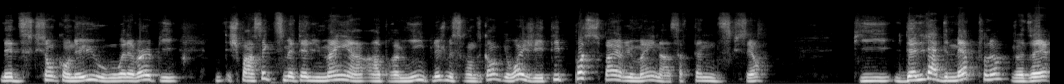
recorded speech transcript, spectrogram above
la discussion qu'on a eue ou whatever. Puis je pensais que tu mettais l'humain en, premier. Puis là, je me suis rendu compte que ouais, j'ai été pas super humain dans certaines discussions. Puis de l'admettre, je veux dire,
